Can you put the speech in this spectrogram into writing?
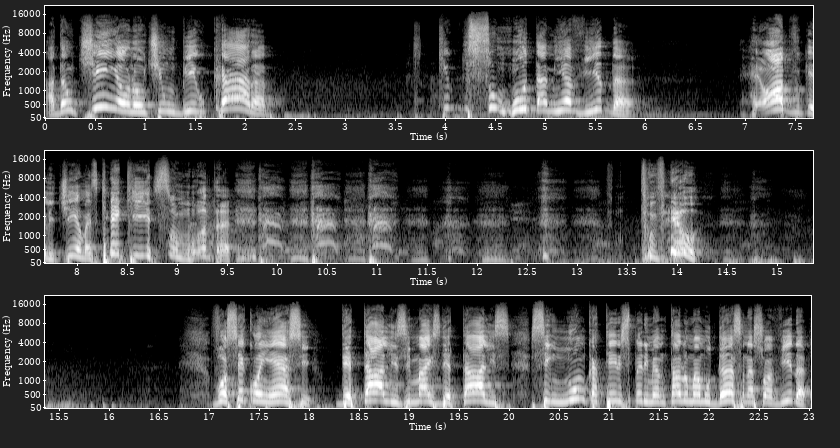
Adão tinha ou não tinha umbigo? Cara, que, que isso muda a minha vida? É óbvio que ele tinha, mas o que, que isso muda? tu viu? Você conhece detalhes e mais detalhes, sem nunca ter experimentado uma mudança na sua vida.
